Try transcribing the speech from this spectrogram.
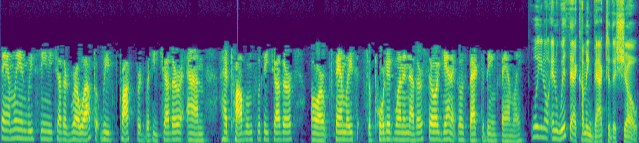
family and we've seen each other grow up. We've prospered with each other, um, had problems with each other or families supported one another. So again, it goes back to being family. Well, you know, and with that coming back to the show,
